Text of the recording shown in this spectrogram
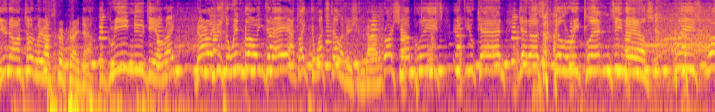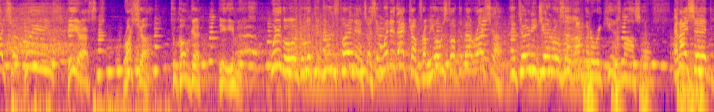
You know I'm totally off script right now. The Green New Deal, right? Darling, is the wind blowing today? I'd like to watch television, darling. Russia, please, if you can, get us Hillary Clinton's emails. Please, Russia, please. He asked Russia to go get the emails. We're going to look into his finance. I said, where did that come from? He always talked about Russia. The Attorney General says, I'm going to recuse myself. And I said,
